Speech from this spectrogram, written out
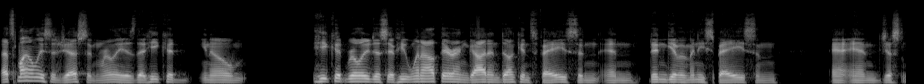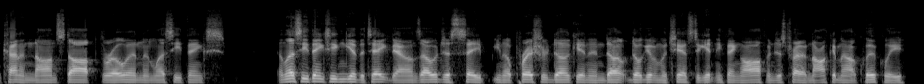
that's my only suggestion. Really, is that he could, you know, he could really just if he went out there and got in Duncan's face and and didn't give him any space and and, and just kind of nonstop throwing unless he thinks unless he thinks he can get the takedowns. I would just say you know pressure Duncan and don't don't give him a chance to get anything off and just try to knock him out quickly.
